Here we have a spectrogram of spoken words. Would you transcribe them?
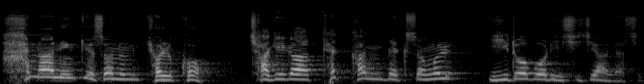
하나님께서는 결코 자기가 택한 백성을 잃어버리시지 않았어요.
